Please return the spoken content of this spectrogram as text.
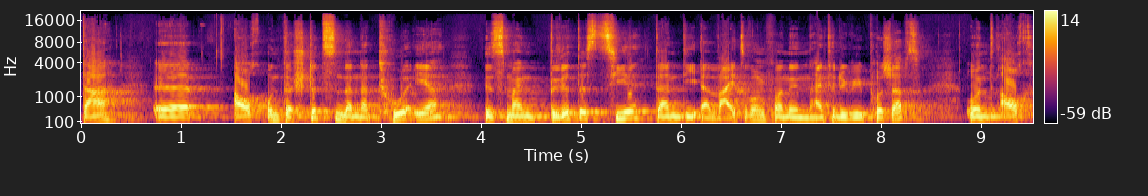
Da äh, auch unterstützender Natur eher ist mein drittes Ziel dann die Erweiterung von den 90-Degree Push-Ups und auch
